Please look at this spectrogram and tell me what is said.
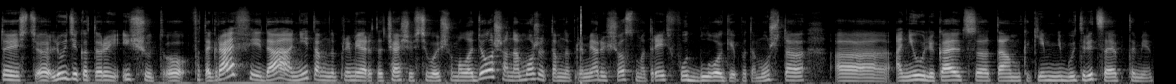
То есть э, люди, которые ищут э, фотографии, да, они там, например, это чаще всего еще молодежь, она может там, например, еще смотреть фуд-блоги, потому что э, они увлекаются там какими-нибудь рецептами.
